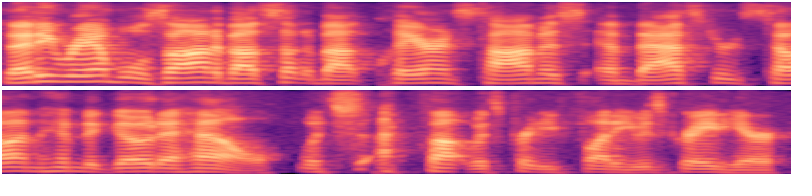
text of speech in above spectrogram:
Then he rambles on about something about Clarence Thomas and bastards telling him to go to hell, which I thought was pretty funny. He was great here.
